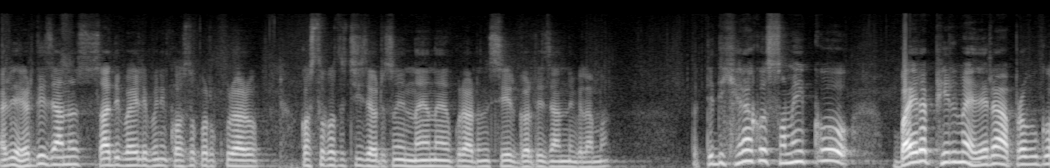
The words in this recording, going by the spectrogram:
अहिले हेर्दै जानुहोस् साथीभाइले पनि कस्तो कस्तो कुराहरू कस्तो कस्तो चिजहरू चाहिँ नयाँ नयाँ कुराहरू चाहिँ सेयर गर्दै जाने बेलामा। त त्यतिखेरको समयको बाहिर फिल्डमा हेरेर प्रभुको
